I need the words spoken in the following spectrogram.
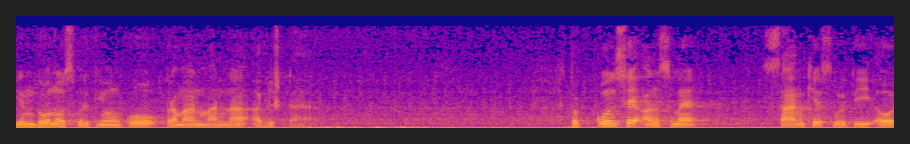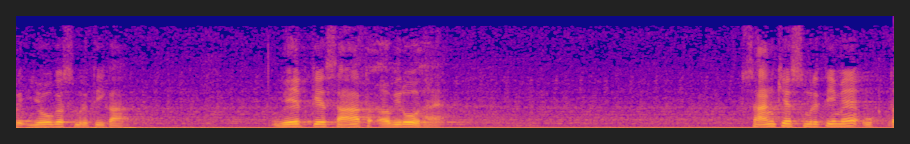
इन दोनों स्मृतियों को प्रमाण मानना अभिष्ट है। तो कौन से अंश में सांख्य स्मृति और योग स्मृति का वेद के साथ अविरोध है? सांख्य स्मृति में उक्त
